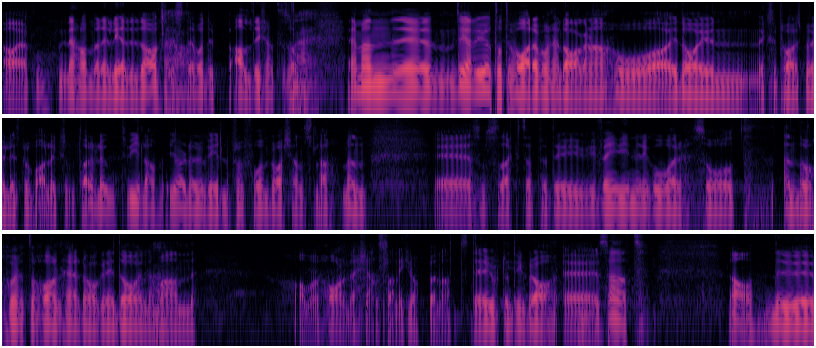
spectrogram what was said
Ja, när har man en ledig dag sist? Det var typ aldrig känts det som. Nej. Nej, men eh, det gäller ju att ta tillvara på de här dagarna och idag är ju en exemplarisk möjlighet för att bara liksom, ta det lugnt, vila, gör det du vill för att få en bra känsla. Men eh, som sagt, att det, vi vinner igår så ändå skönt att ha den här dagen idag när man, ja, man har den där känslan i kroppen att det har gjort någonting bra. Eh, sen att Ja, nu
